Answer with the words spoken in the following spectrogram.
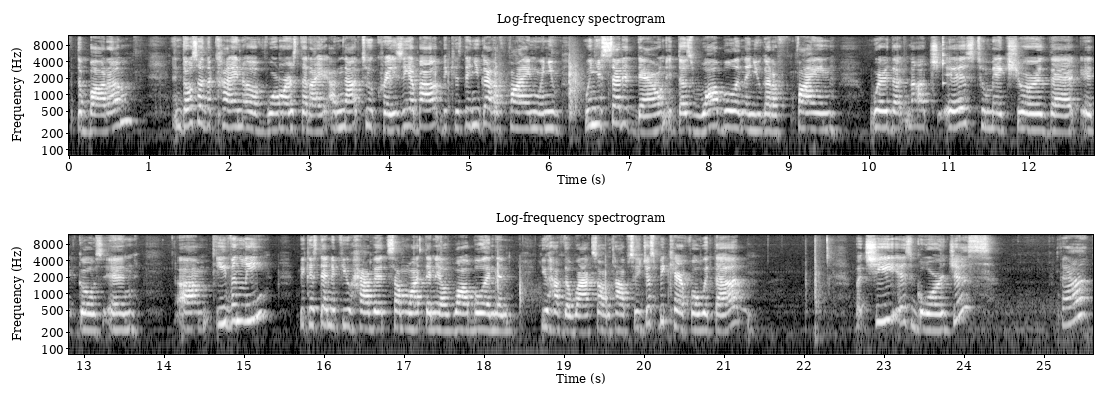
at the bottom and those are the kind of warmers that I, I'm not too crazy about because then you gotta find when you when you set it down it does wobble and then you gotta find where that notch is to make sure that it goes in um, evenly because then if you have it somewhat then it'll wobble and then you have the wax on top. So you just be careful with that. But she is gorgeous. That.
